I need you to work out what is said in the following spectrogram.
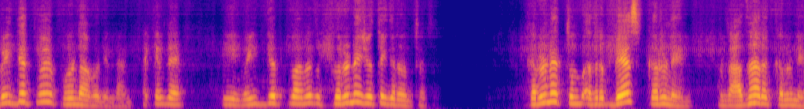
ವೈದ್ಯತ್ವವೇ ಪೂರ್ಣ ಆಗೋದಿಲ್ಲ ಯಾಕಂದ್ರೆ ಈ ವೈದ್ಯತ್ವ ಅನ್ನೋದು ಕರುಣೆ ಜೊತೆಗಿರುವಂಥದ್ದು. ಕರುಣೆ ತುಂಬ, ಅದ್ರ ಬೇಸ್ ಕರುಣೆ, ಒಂದು ಆಧಾರ ಕರುಣೆ.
